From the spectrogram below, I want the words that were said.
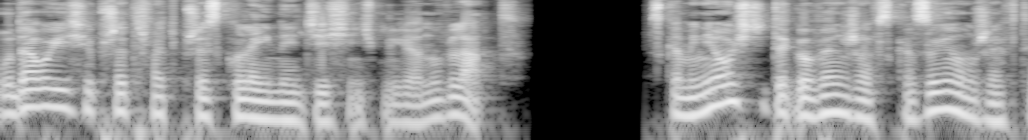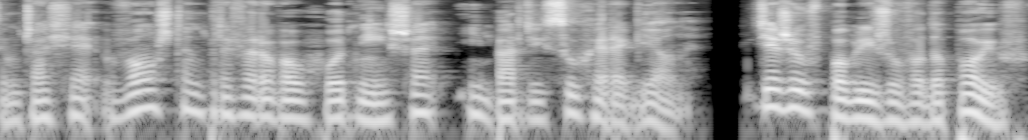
Udało jej się przetrwać przez kolejne 10 milionów lat. Skamieniałości tego węża wskazują, że w tym czasie wąż ten preferował chłodniejsze i bardziej suche regiony, gdzie żył w pobliżu wodopojów,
